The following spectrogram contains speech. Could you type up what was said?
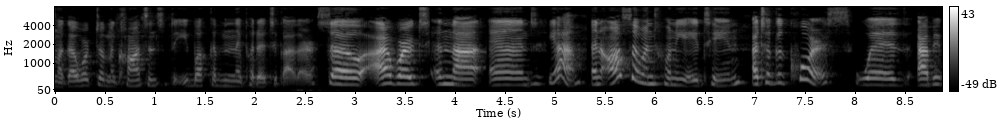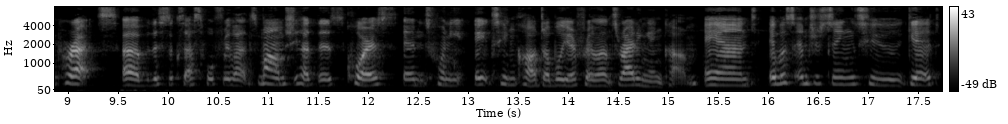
Like I worked on the contents of the ebook and then they put it together. So I worked in that, and yeah. And also in 2018, I took a course with Abby Peretz of the Successful Freelance Mom. She had this course in 2018 called Double Your Freelance freelance writing income. And it was interesting to get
